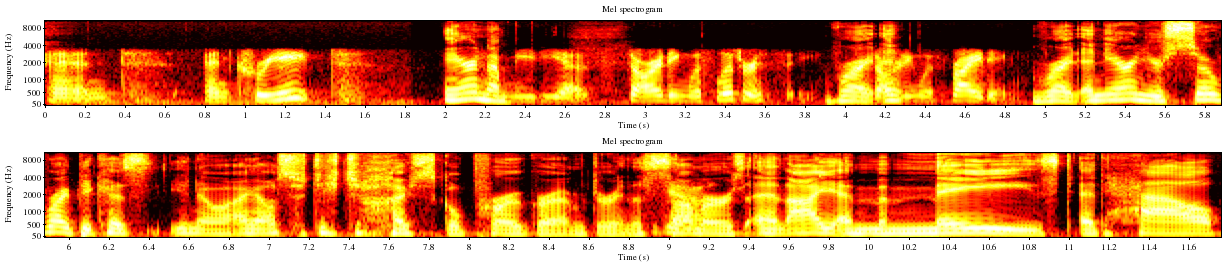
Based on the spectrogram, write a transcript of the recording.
and and create Erin, media, starting with literacy, Right, starting and- with writing. Right. And Erin, you're so right because, you know, I also teach a high school program during the summers, and I am amazed at how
